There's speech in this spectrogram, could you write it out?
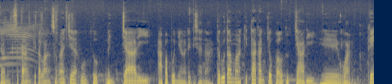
Dan sekarang kita langsung aja untuk mencari apa pun yang ada di sana. Terutama kita akan coba untuk cari hewan. Oke? Okay?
